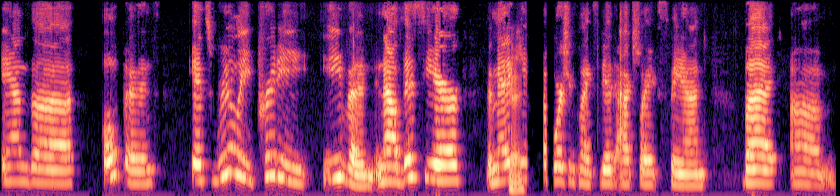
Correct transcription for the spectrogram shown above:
and the opens, it's really pretty even. Now, this year, the Medicaid okay. abortion clinics did actually expand, but um,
